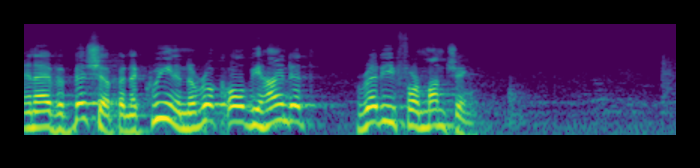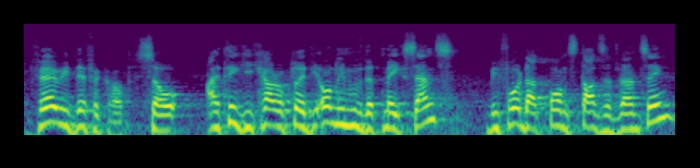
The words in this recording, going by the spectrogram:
And I have a bishop and a queen and a rook all behind it, ready for munching. Very difficult. So I think Hikaru played the only move that makes sense before that pawn starts advancing.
